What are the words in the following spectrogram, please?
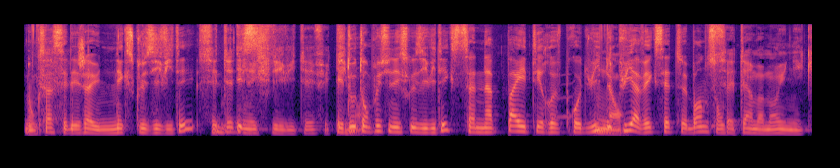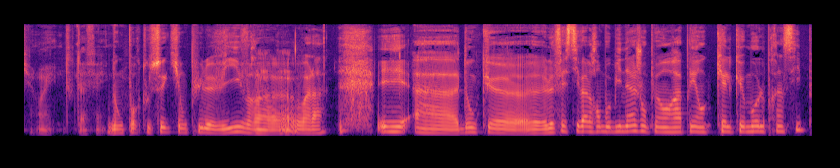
Donc ça, c'est déjà une exclusivité. C'était une exclusivité, effectivement. Et d'autant plus une exclusivité que ça n'a pas été reproduit non. depuis avec cette bande son. C'était un moment unique, oui, tout à fait. Donc pour tous ceux qui ont pu le vivre, mm -hmm. euh, voilà. Et euh, donc euh, le festival Rembobinage, on peut en rappeler en quelques mots le principe?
